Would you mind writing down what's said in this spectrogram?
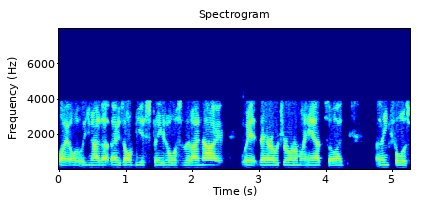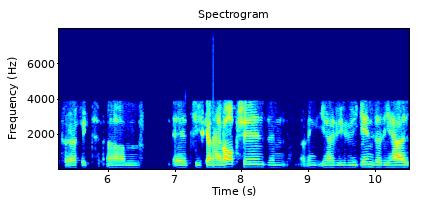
like, you know, that those obvious speed horses that I know where they're all drawn on my outside. I think four is perfect. Um, it's he's going to have options, and I think you know if he begins as he has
